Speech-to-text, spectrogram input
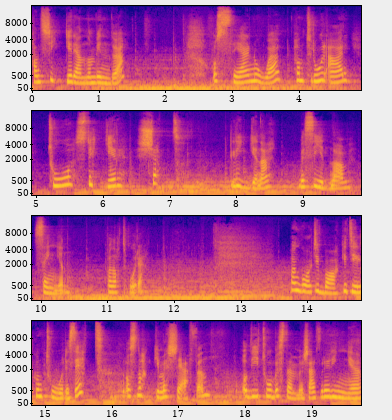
Han kikker gjennom vinduet og ser noe han tror er to stykker kjøtt liggende ved siden av sengen på nattbordet. Han går tilbake til kontoret sitt og snakker med sjefen, og de to bestemmer seg for å ringe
